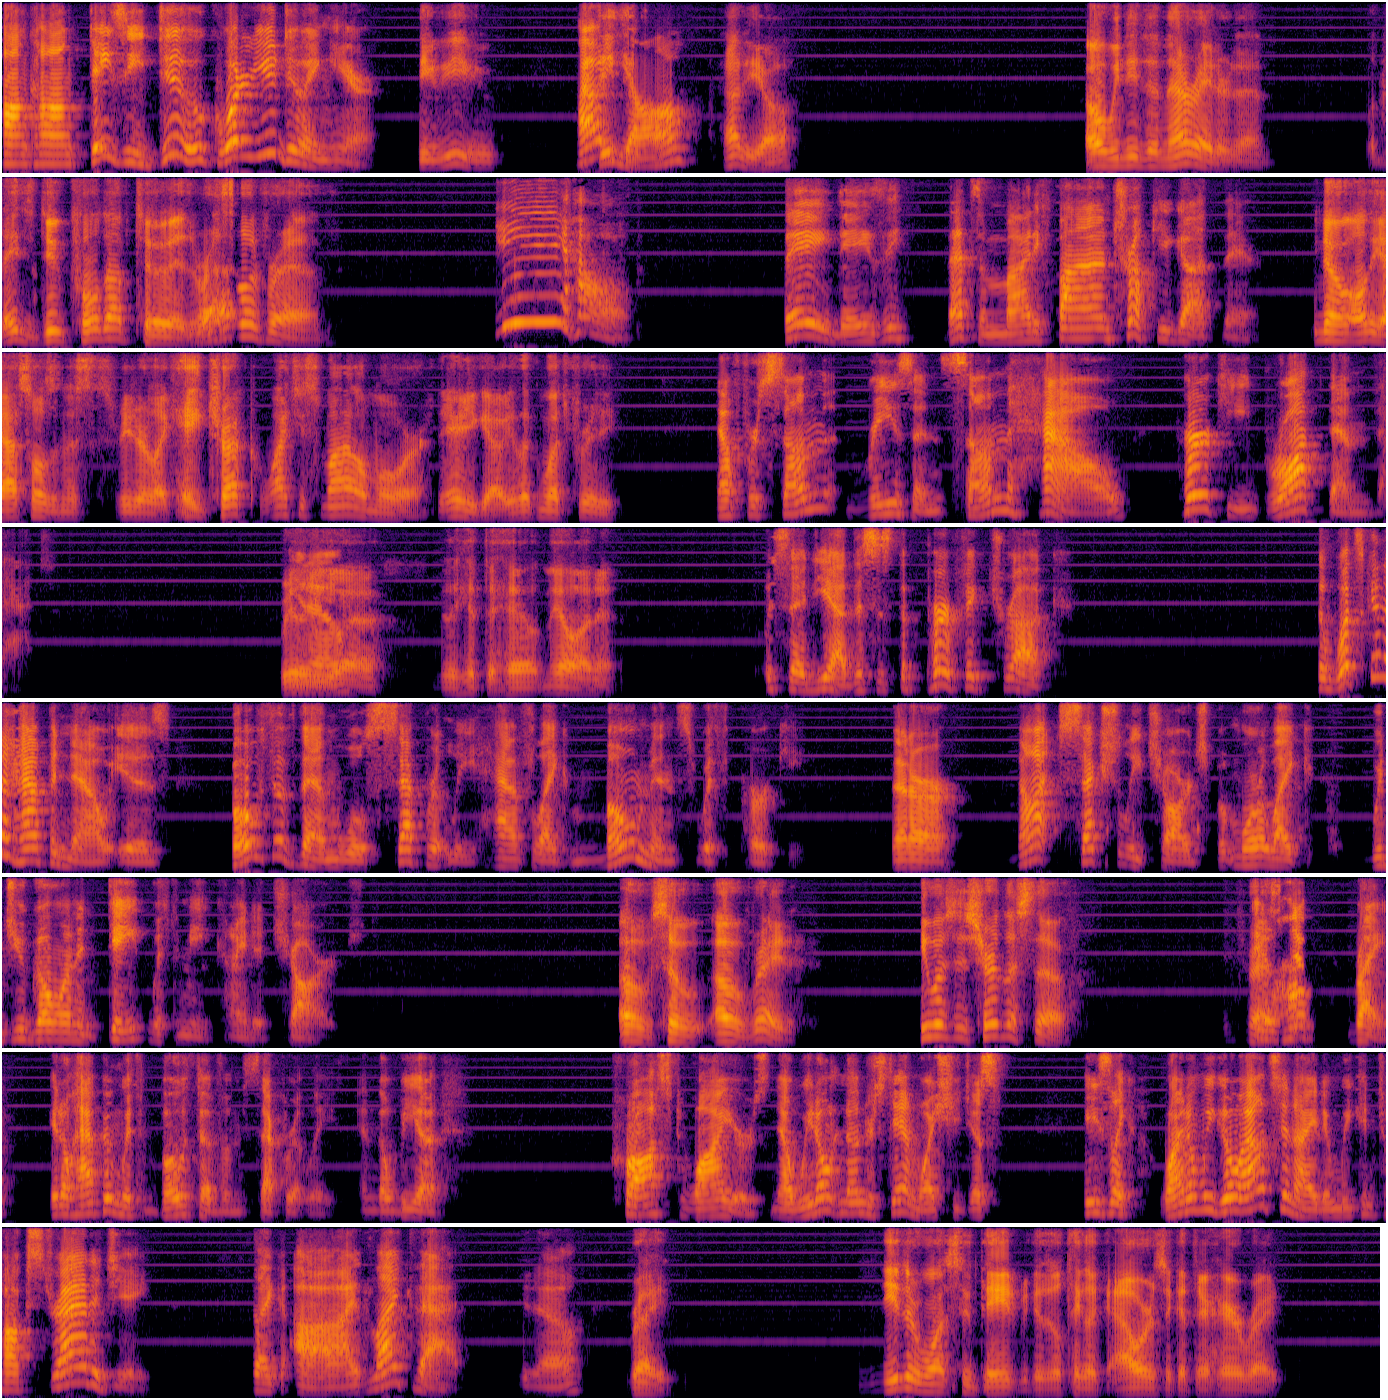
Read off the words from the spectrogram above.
Hong Kong. Daisy Duke, what are you doing here? TV. Howdy, Daisy. y'all. Howdy, y'all. Oh, we need the narrator then. Well, Daisy Duke pulled up to his What? wrestling friend. Yeehaw. Hey, Daisy. That's a mighty fine truck you got there. You know, all the assholes in this street are like, "Hey, truck, why don't you smile more?" There you go. You look much pretty. Now, for some reason, somehow, Perky brought them that. Really, know? uh, really hit the nail on it. Said, "Yeah, this is the perfect truck." So what's going to happen now is both of them will separately have like moments with Perky that are not sexually charged, but more like, "Would you go on a date with me?" kind of charged. Oh, so oh, right. He wasn't shirtless though. It'll Interesting. happen, right. It'll happen with both of them separately, and there'll be a crossed wires. Now we don't understand why she just. He's like, why don't we go out tonight and we can talk strategy? Like, I'd like that, you know. Right. Neither wants to date because it'll take like hours to get their hair right.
